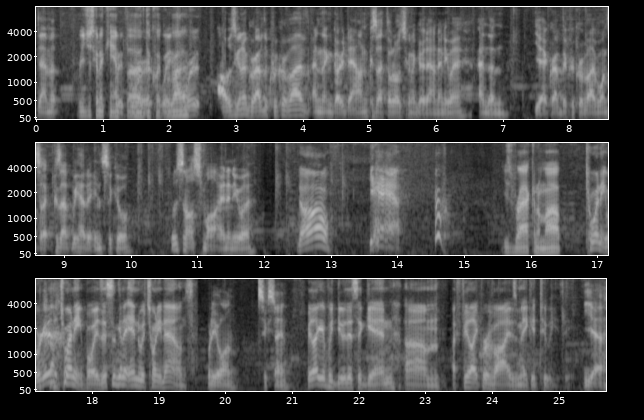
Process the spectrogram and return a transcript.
Damn it. Were you just gonna camp the, the quick wait revive? I was gonna grab the quick revive and then go down because I thought I was gonna go down anyway, and then yeah, grab the quick revive one sec, because we had an insecure. Well, it's not smart in any way. No. Yeah. Whew. He's racking them up. 20. We're getting to 20, boys. This is going to end with 20 downs. What do you want? 16. I feel like if we do this again, um, I feel like revives make it too easy. Yeah.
